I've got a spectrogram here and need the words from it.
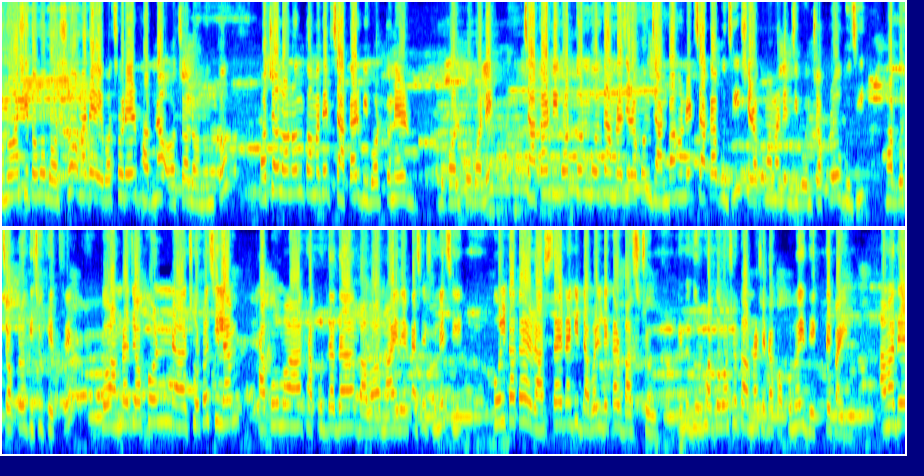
উনআশিতম বর্ষ, আমাদের এবছরের ভাবনা অচল অনন্ত। অচল অনন্ত আমাদের চাকার বিবর্তনের গল্প বলে। চাকার বিবর্তন বলতে আমরা যেরকম যানবাহনের চাকা বুঝি, সেরকম আমাদের জীবনচক্রও বুঝি ভাগ্যচক্র কিছু ক্ষেত্রে। তো আমরা যখন ছোট ছিলাম, ঠাকুমা, ঠাকুরদাদা, বাবা, মা এদের কাছে শুনেছি কলকাতার রাস্তায় নাকি ডাবল ডেকার বাস চলত। কিন্তু দুর্ভাগ্যবশত আমরা সেটা কখনোই দেখতে পাইনি। আমাদের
